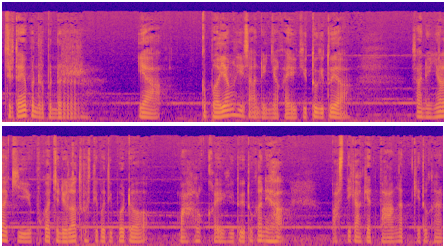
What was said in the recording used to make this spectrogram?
ceritanya bener-bener ya kebayang sih seandainya kayak gitu gitu ya. Seandainya lagi buka jendela terus tiba-tiba ada makhluk kayak gitu itu kan ya pasti kaget banget gitu kan.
